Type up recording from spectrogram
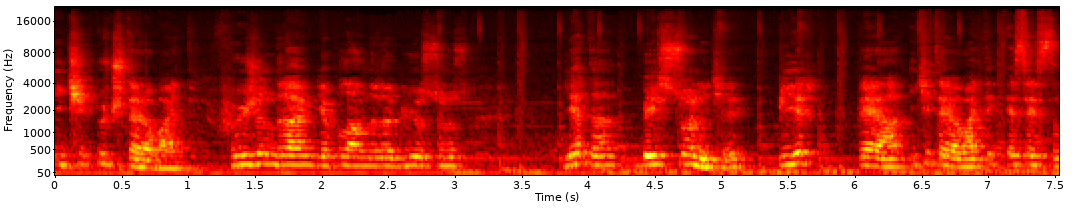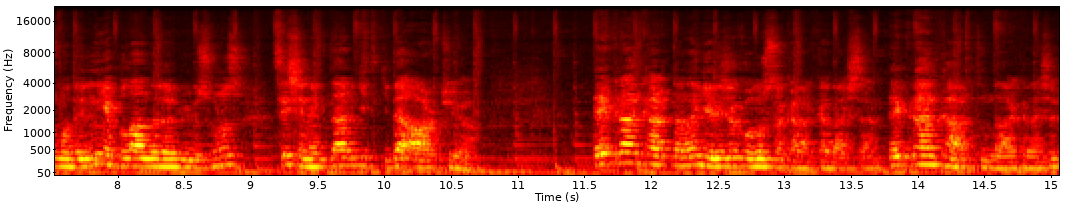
2-3 TB Fusion Drive yapılandırabiliyorsunuz. Ya da 512, 1 veya 2 TB'lık SSD modelini yapılandırabiliyorsunuz. Seçenekler gitgide artıyor. Ekran kartlarına gelecek olursak arkadaşlar, ekran kartında arkadaşlar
